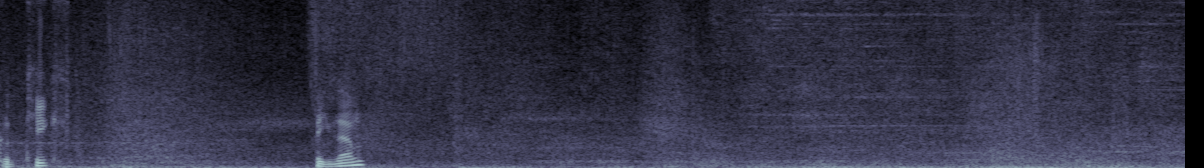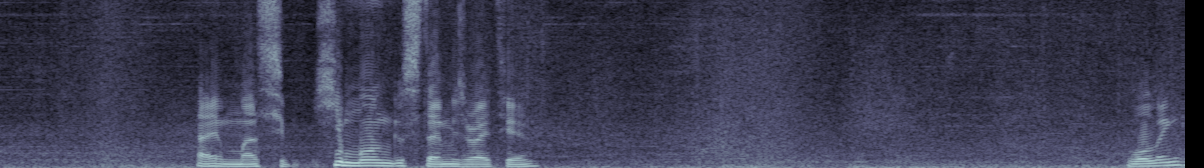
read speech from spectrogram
Good kick. Pick them. I am massive, humongous damage right here. Walling.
